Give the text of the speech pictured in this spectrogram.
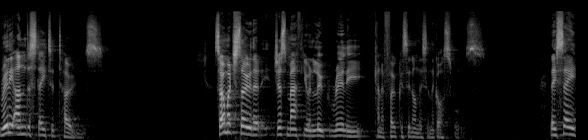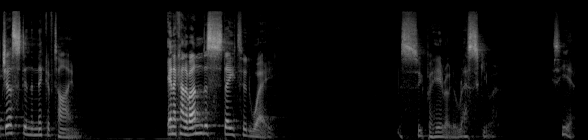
really understated tones, so much so that just Matthew and Luke really kind of focus in on this in the Gospels. They say, just in the nick of time, in a kind of understated way, the superhero, the rescuer, is here.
